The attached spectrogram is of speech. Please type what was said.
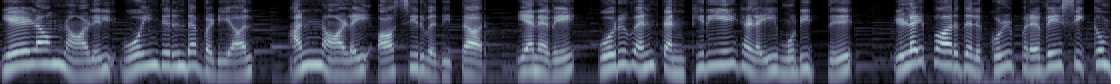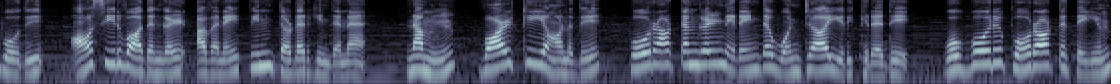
ஏழாம் நாளில் ஓய்ந்திருந்தபடியால் அந்நாளை ஆசீர்வதித்தார். எனவே ஒருவன் தன் கிரியைகளை முடித்து இளைப்பாறுதலுக்குள் பிரவேசிக்கும் போது ஆசீர்வாதங்கள் அவனை பின்தொடர்கின்றன. நம் வாழ்க்கையானது போராட்டங்கள் நிறைந்த ஒன்றாயிருக்கிறது. ஒவ்வொரு போராட்டத்தையும்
